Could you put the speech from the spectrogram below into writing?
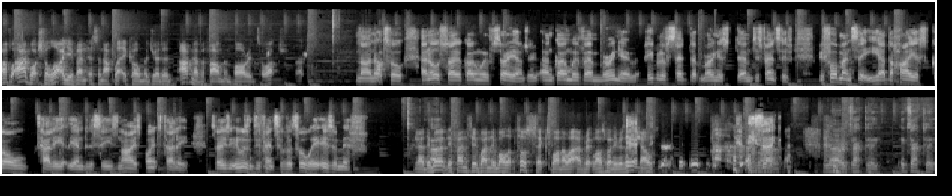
I've, I've watched a lot of Juventus and Atletico Madrid, and I've never found them boring to watch. no, not at all. And also going with sorry, Andrew, and going with um, Mourinho. People have said that Mourinho's um, defensive. Before Man City, he had the highest goal tally at the end of the season, highest points tally. So he wasn't defensive at all. It is a myth. Yeah, they weren't defensive when they walloped us six one or whatever it was when he was Yeah. at Chelsea. exactly. No, no, exactly, exactly.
